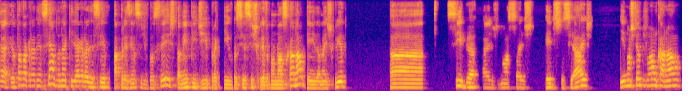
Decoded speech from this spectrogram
É, eu estava agradecendo, né? Queria agradecer a presença de vocês, também pedir para que você se inscreva no nosso canal, quem ainda não é inscrito. Ah, siga as nossas redes sociais e nós temos lá um canal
